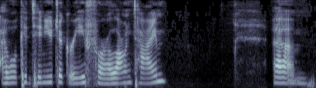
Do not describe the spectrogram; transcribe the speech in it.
I will continue to grieve for a long time. Um,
